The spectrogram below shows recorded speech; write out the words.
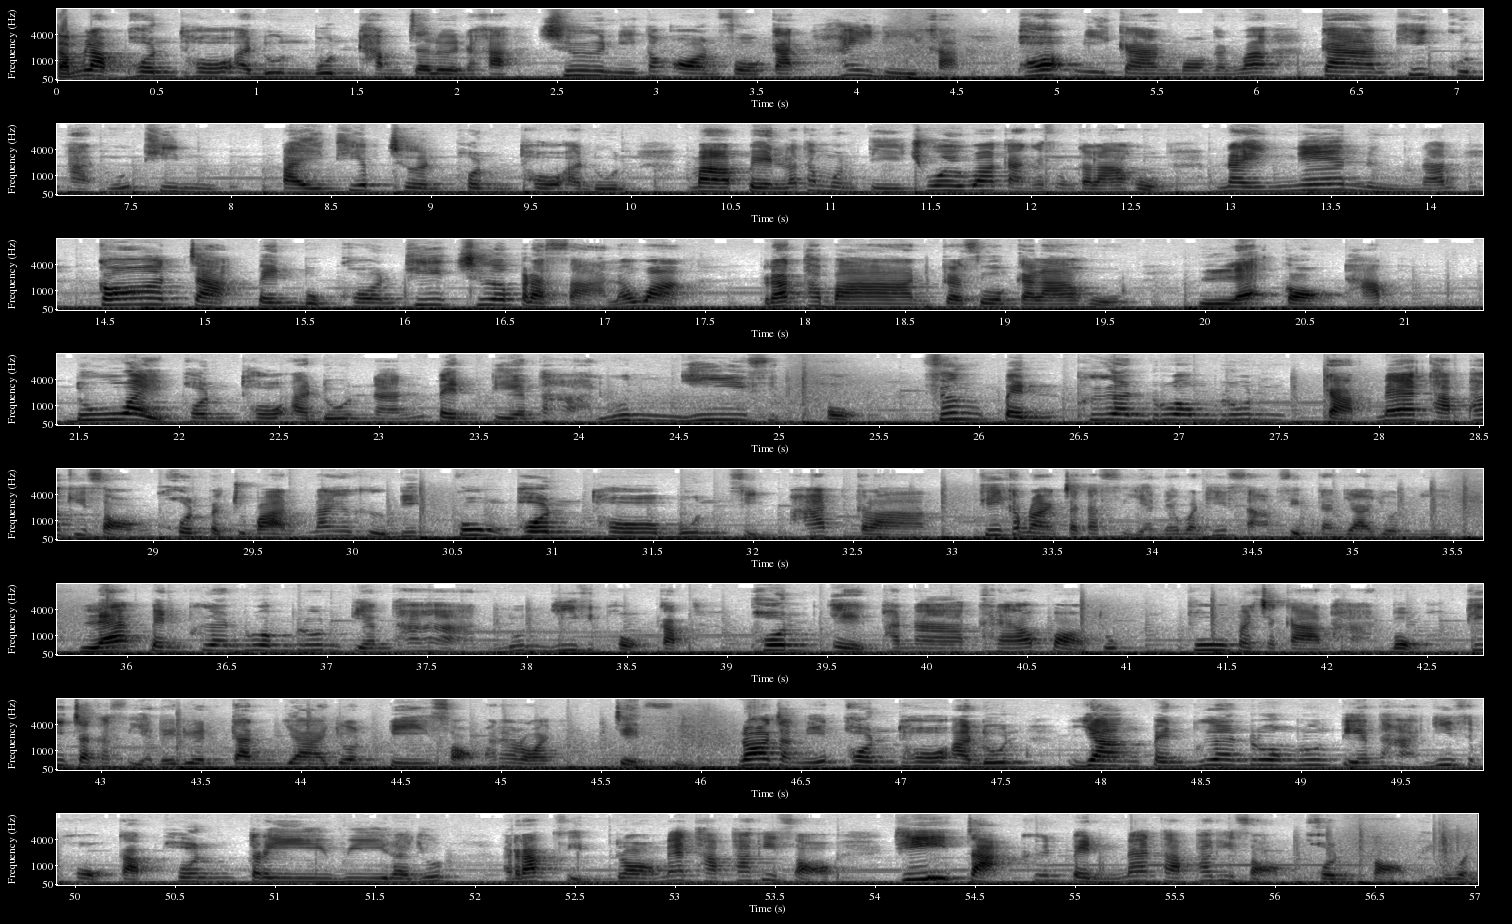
สำหรับพลโทอดุลบุญธรรมเจริญนะคะ ชื่อนี้ต้องออนโฟกัสให้ดีค่ะ เพราะมีการมองกันว่า การที่คุณอนุทินไปเทียบเชิญพลโทอดุล มาเป็นรัฐมนตรีช่วยว่าการกระทรวงกลาโหมในแง่หนึ่งนั้น ก็จะเป็นบุคคลที่เชื่อมประสานระหว่างรัฐบาล กระทรวงกลาโหมและกองทัพ ด้วยพลโทอดุลนั้นเป็นเตรียมทหารรุ่น 26 ซึ่งเป็นเพื่อนร่วมรุ่นกับแม่ทัพภาคที่ 2 คนปัจจุบันนั่นก็คือบิ๊กกุ้งพลโทบุญสินพาดกลาง ที่กำลังจะเกษียณในวันที่ 30 กันยายนนี้ และเป็นเพื่อนร่วมรุ่นเตรียมทหารรุ่น 26 กับพลเอกพนาแคล้วปอดทุกผู้บัญชาการทหารบกที่จะเกษียณในเดือนกันยายนปี 2570 นอกจากนี้พลโทอดุลยังเป็นเพื่อนร่วมรุ่นเตรียมทหาร 26 กับพลตรีวีรยุทธ์ รักษินรองแม่ทัพภาคที่ 2 ที่จะขึ้นเป็นแม่ทัพภาคที่ 2 คนต่อไปด้วย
